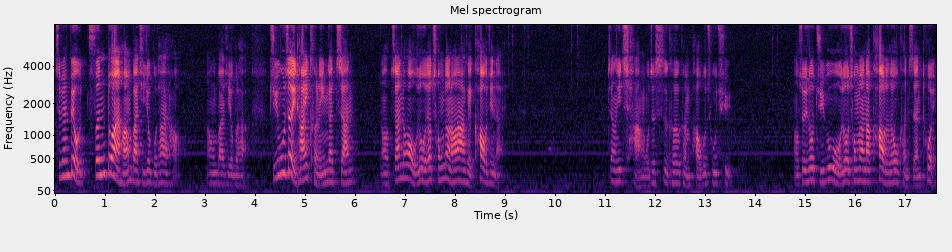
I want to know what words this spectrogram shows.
这边被我分段，好像白棋就不太好，好像白棋就不太好。局部这里它可能应该粘，哦粘的话，我如果要冲断的话，它还可以靠进来。这样一长，我这四颗可能跑不出去，哦，所以说局部我如果冲断它靠的时候，我可能只能退。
